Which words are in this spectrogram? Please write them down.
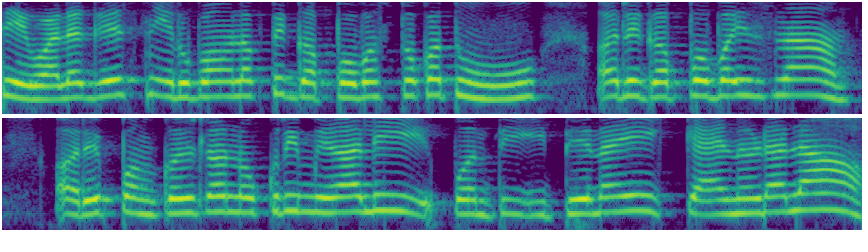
तेव्हा लगेच निरुपावं लागते गप्प बसतो का तू? अरे गप्प बैस ना. अरे पंकजला नोकरी मिळाली पण ती इथे नाही कॅनडाला.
